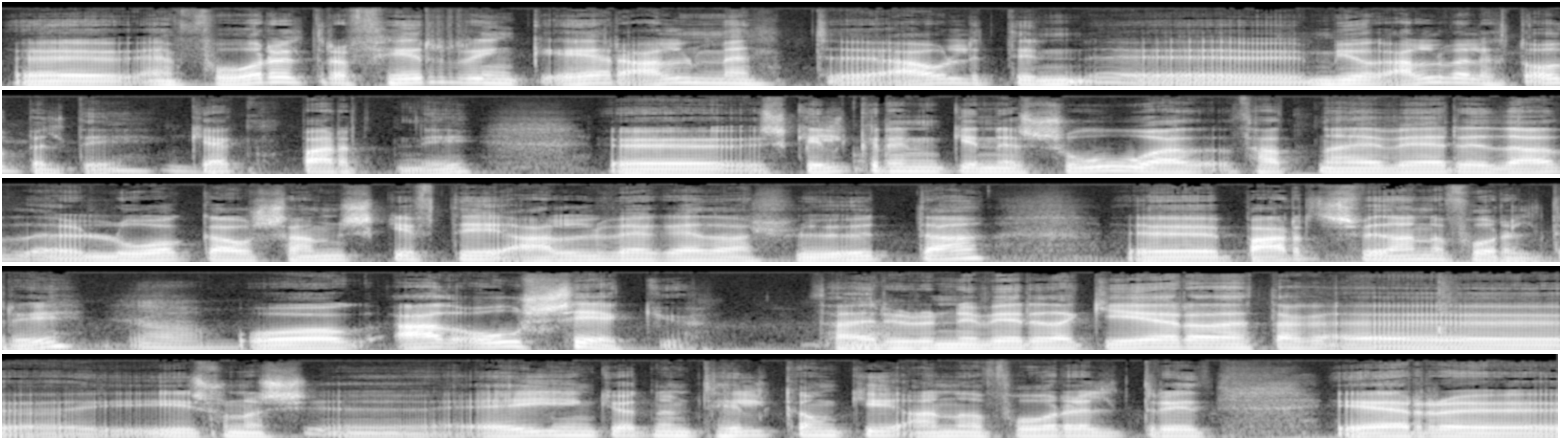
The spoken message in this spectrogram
en foreldrafyrring er almennt uh, álitin uh, mjög alveglegt ofbeldi gegn barni skilgreiningin er svo að þarna er verið að loka á samskipti alveg eða hluta barns við annað foreldri Já. og að ósegju Það er í rauninni verið að gera þetta uh, í svona uh, eigingjötnum tilgangi, annað foreldrið er, uh,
